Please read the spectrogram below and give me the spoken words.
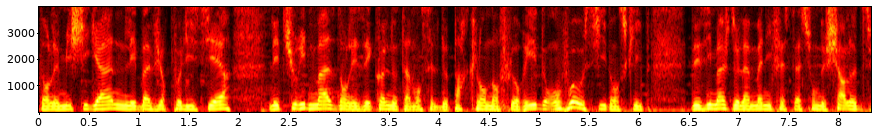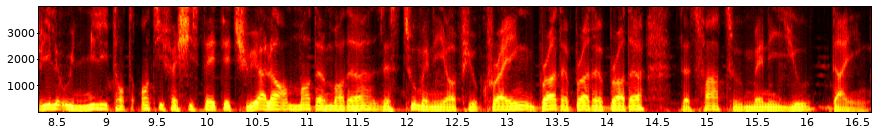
dans le Michigan, les bavures policières, les tueries de masse dans les écoles, notamment celle de Parkland en Floride. On voit aussi dans ce clip des images de la manifestation de Charlottesville où une militante antifasciste a été tuée. Alors, Mother, Mother, there's too many of you crying. Brother, brother, brother, there's far too many you dying.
